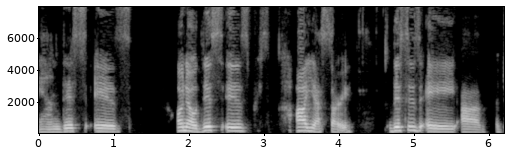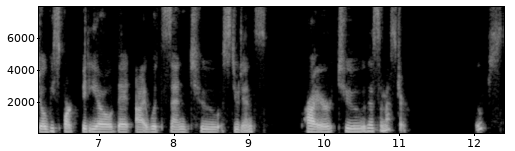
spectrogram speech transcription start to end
And this is, oh no, this is, ah yes, sorry. This is a uh, Adobe Spark video that I would send to students prior to the semester. Oops.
